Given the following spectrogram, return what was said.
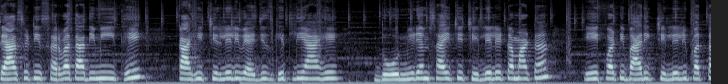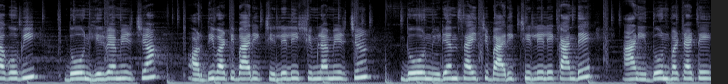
त्यासाठी सर्वात आधी मी इथे काही चिरलेली व्हेजीज घेतली आहे. दोन मिडियम साईजचे चिरलेले टमाटर एक वाटी बारीक चिरलेली पत्तागोबी दोन हिरव्या मिरच्या अर्धी वाटी बारीक चिरलेली शिमला मिरच दोन मिडियम साईजचे बारीक चिरलेले कांदे आणि दोन बटाटे.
